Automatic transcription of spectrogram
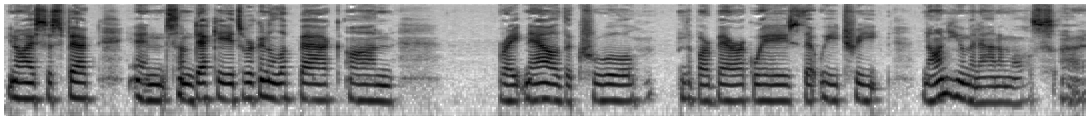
You know, I suspect in some decades we're going to look back on right now the cruel, the barbaric ways that we treat non human animals uh,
